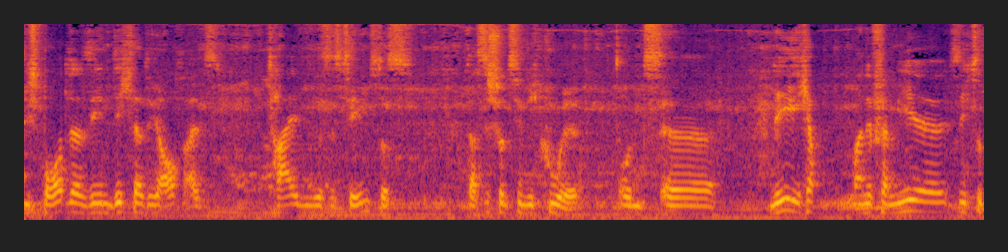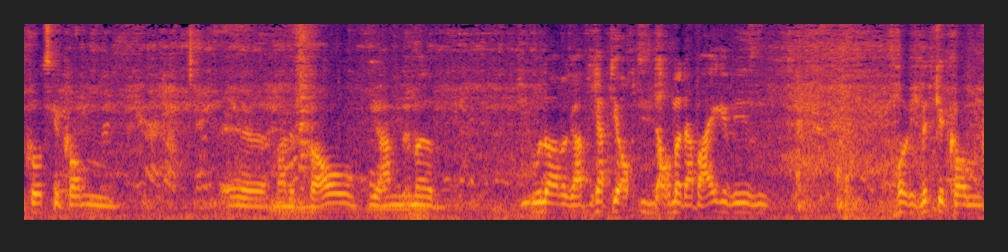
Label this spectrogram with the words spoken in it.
die Sportler sehen dich natürlich auch als Teil dieses Systems. Das, das ist schon ziemlich cool. Und äh, nee, ich habe meine Familie ist nicht zu kurz gekommen. Äh, meine Frau, wir haben immer die Urlaube gehabt. Ich habe die auch, die sind auch immer dabei gewesen, häufig mitgekommen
